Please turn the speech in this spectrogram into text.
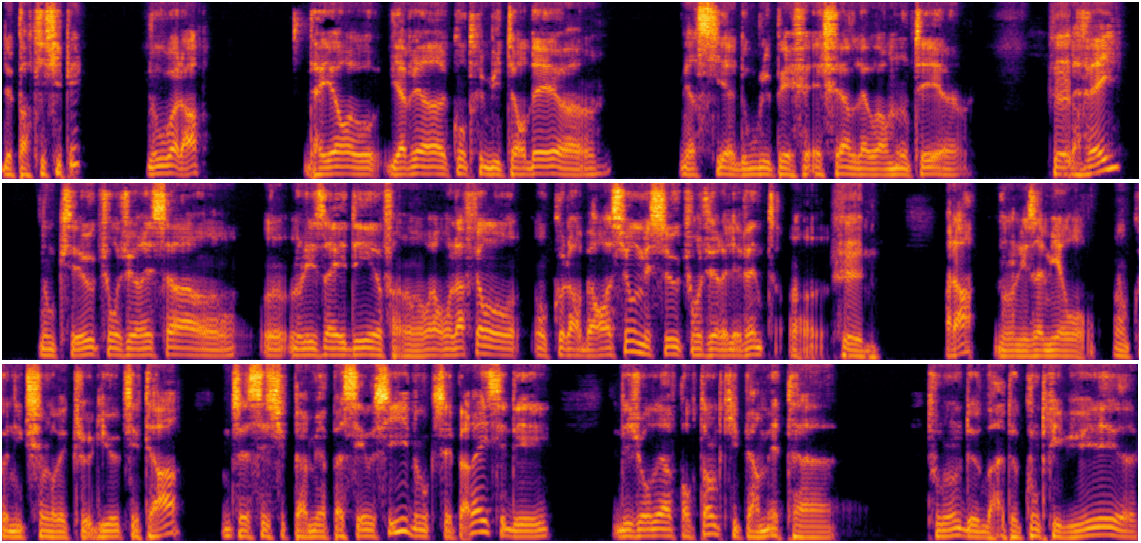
de participer. Donc voilà. D'ailleurs, il y avait un contributeur day. euh, merci à WPFR de l'avoir monté euh, Hmm. la veille. Donc c'est eux qui ont géré ça. On, on- on les a aidés. Enfin, on l'a fait en, en collaboration, mais c'est eux qui ont géré l'event. en- Voilà, on les a mis en, en connexion avec le lieu, etc. Donc ça s'est super bien passé aussi. Donc c'est pareil, c'est des des journées importantes qui permettent à tout le monde de bah, de contribuer euh,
